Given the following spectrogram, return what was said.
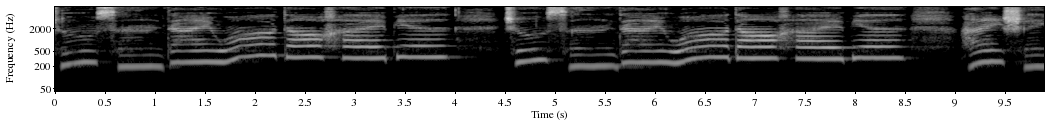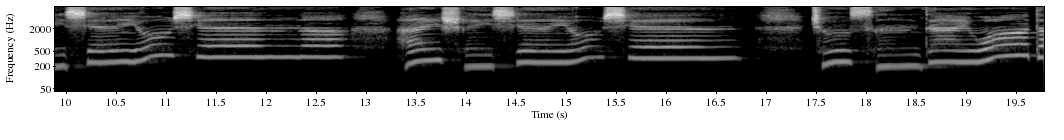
竹笋带我到海边，竹笋带我到海边，海水咸又咸呐，海水咸又咸。竹笋带我到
